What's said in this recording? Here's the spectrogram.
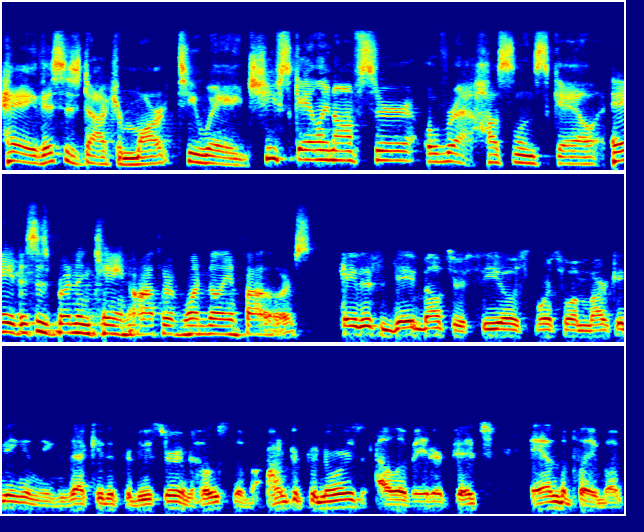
Hey, this is Dr. Mark T. Wade, Chief Scaling Officer over at Hustle and Scale. Hey, this is Brendan Kane, author of 1 Million Followers. Hey, this is Dave Meltzer, CEO of Sports One Marketing and the executive producer and host of Entrepreneurs Elevator Pitch and the Playbook.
